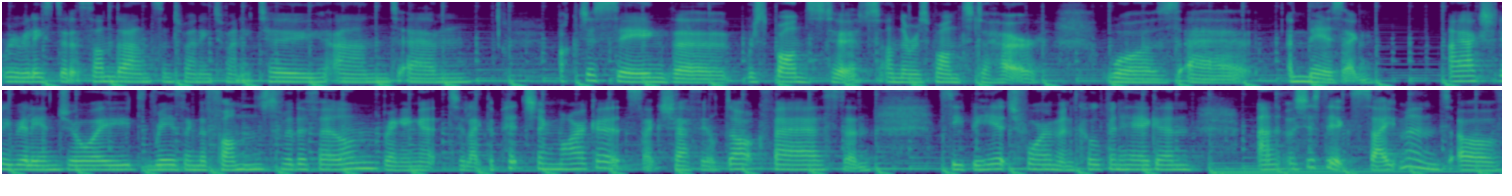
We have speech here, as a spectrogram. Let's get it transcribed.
We released it at Sundance in 2022 and um, just seeing the response to it and the response to her was uh, amazing. I actually really enjoyed raising the funds for the film, bringing it to like the pitching markets like Sheffield Doc Fest and CPH Forum in Copenhagen. And it was just the excitement of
